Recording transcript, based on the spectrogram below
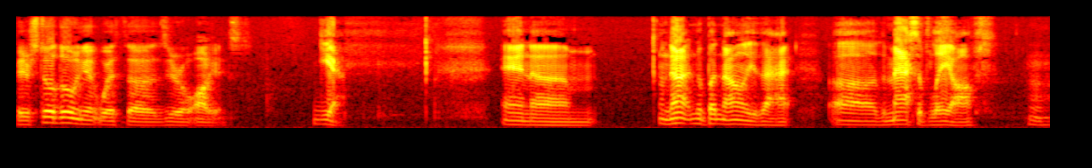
they're still doing it with uh, zero audience. Yeah. And um not but not only that, uh the massive layoffs. Hmm.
